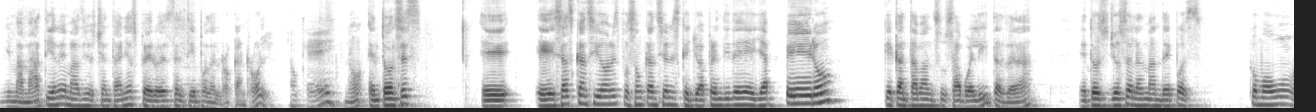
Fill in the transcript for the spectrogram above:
mi mamá tiene más de 80 años, pero es del tiempo del rock and roll, Ok. ¿no? Entonces, eh, esas canciones, pues son canciones que yo aprendí de ella, pero que cantaban sus abuelitas, ¿verdad? Entonces yo se las mandé, pues, como un,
